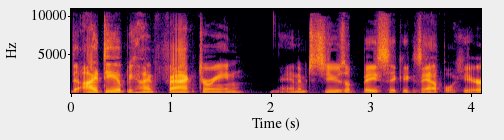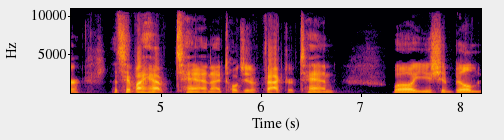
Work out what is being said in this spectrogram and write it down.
the idea behind factoring, and let me just use a basic example here. Let's say if I have 10, I told you to factor 10. Well, you should build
